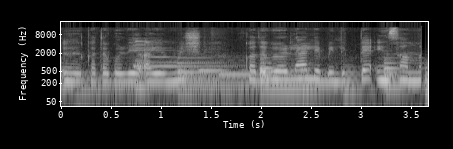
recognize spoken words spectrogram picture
e, kategoriye ayırmış. Bu kategorilerle birlikte insanlar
